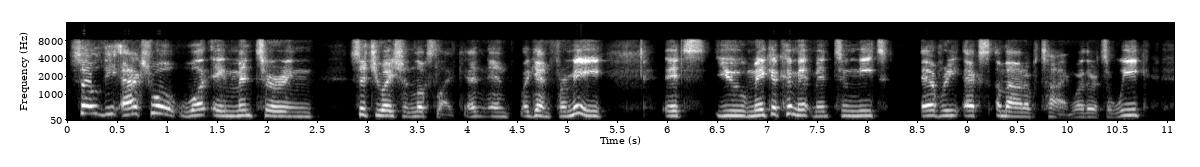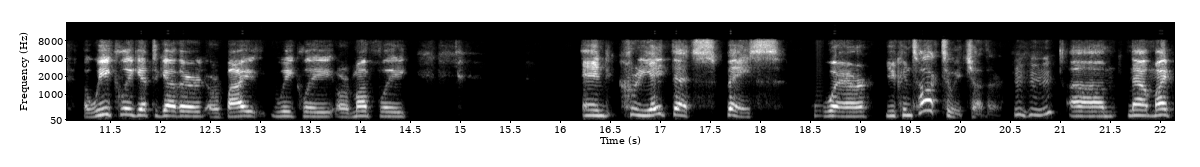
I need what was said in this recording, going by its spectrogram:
So, the actual what a mentoring situation looks like, and, and again, for me, it's you make a commitment to meet every X amount of time, whether it's a week, a weekly get together, or bi weekly or monthly, and create that space where you can talk to each other. Mm-hmm. Um, now, my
